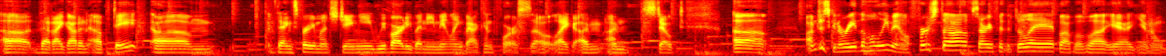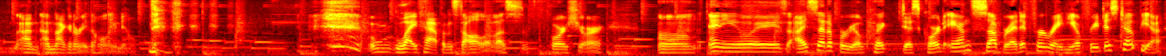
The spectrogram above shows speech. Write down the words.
uh, that I got an update. Um, thanks very much, Jaimie. We've already been emailing back and forth, so like I'm I'm stoked. Uh, I'm just gonna read the whole email. First off, sorry for the delay. Blah blah blah. Yeah, you know, I'm I'm not gonna read the whole email. Life happens to all of us for sure. Um, anyways, I set up a real quick Discord and subreddit for Radio Free Dystopia.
